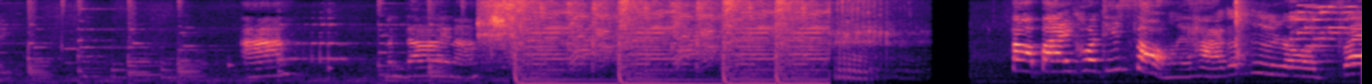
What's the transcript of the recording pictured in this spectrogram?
ย อะ มันได้นะ ที่สองเลยค่ะก็คือโรเซ่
